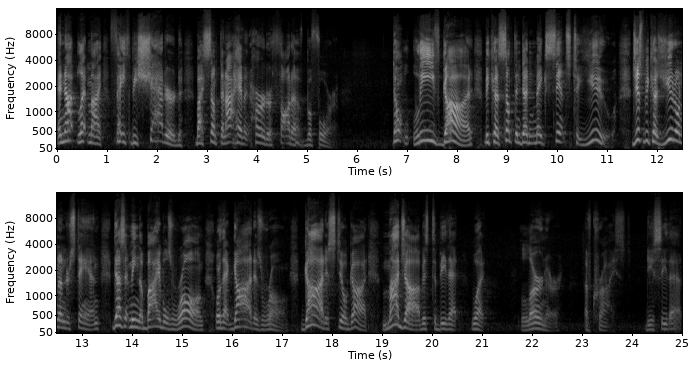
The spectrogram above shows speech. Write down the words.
and not let my faith be shattered by something I haven't heard or thought of before. Don't leave God because something doesn't make sense to you. Just because you don't understand doesn't mean the Bible's wrong or that God is wrong. God is still God. My job is to be that what? Learner of Christ. Do you see that?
